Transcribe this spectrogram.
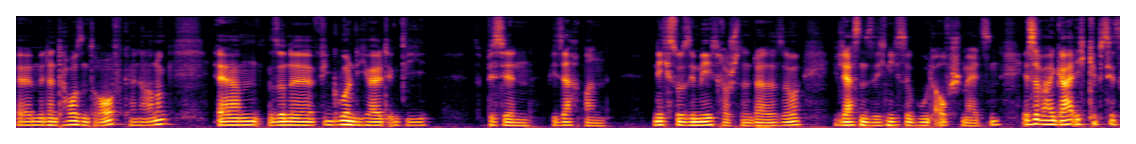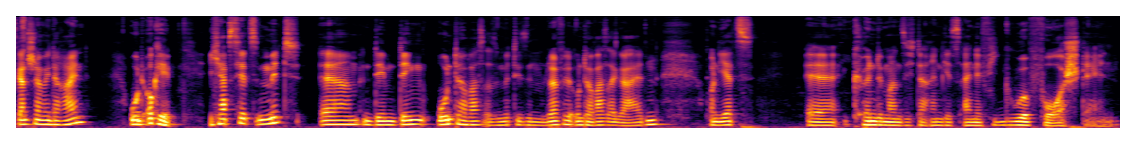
äh, mit dann 1000 drauf, keine Ahnung. Ähm, so eine Figuren, die halt irgendwie so ein bisschen wie sagt man, nicht so symmetrisch sind oder so. Die lassen sich nicht so gut aufschmelzen. Ist aber egal, ich kipp's jetzt ganz schnell wieder rein. Und okay, ich habe es jetzt mit ähm, dem Ding unter Wasser, also mit diesem Löffel unter Wasser gehalten. Und jetzt äh, könnte man sich darin jetzt eine Figur vorstellen.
